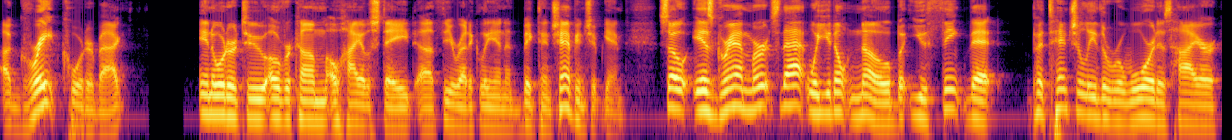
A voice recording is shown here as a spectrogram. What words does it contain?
a great quarterback in order to overcome Ohio State uh, theoretically in a Big Ten championship game. So is Graham Mertz that? Well, you don't know, but you think that potentially the reward is higher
